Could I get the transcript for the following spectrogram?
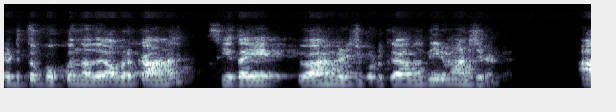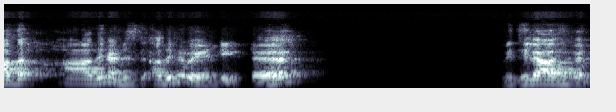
എടുത്തു പൊക്കുന്നത് അവർക്കാണ് സീതയെ വിവാഹം കഴിച്ചു കൊടുക്കുക എന്ന് തീരുമാനിച്ചിട്ടുണ്ട്. അത് അതിനനുസ അതിനു വേണ്ടിയിട്ട് മിഥിലാധിപൻ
